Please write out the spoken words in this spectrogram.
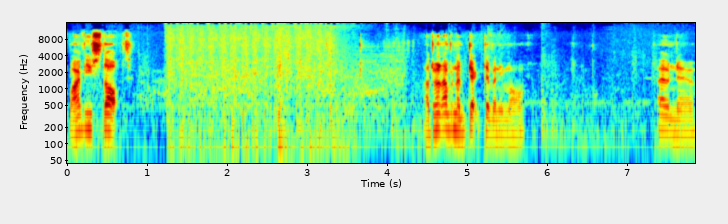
Why have you stopped? I don't have an objective anymore. Oh no.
